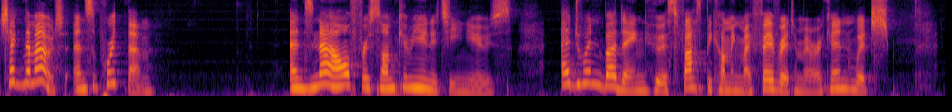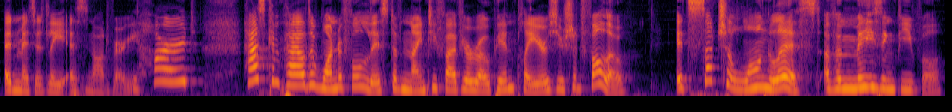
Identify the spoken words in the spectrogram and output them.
Check them out and support them. And now for some community news. Edwin Budding, who is fast becoming my favorite American, which admittedly is not very hard, has compiled a wonderful list of 95 European players you should follow. It's such a long list of amazing people,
